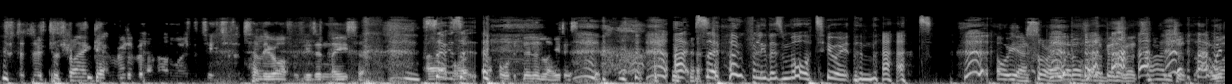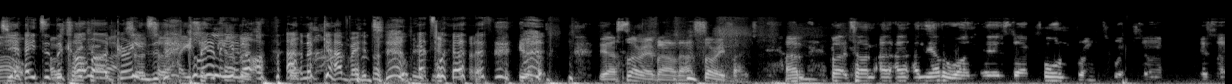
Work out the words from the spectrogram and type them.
just to, to, to try and get rid of it. Otherwise, the teacher would tell you off if you didn't eat it. So, Uh, so, or, or the dinner ladies. uh, so hopefully there's more to it than that. Oh yeah, sorry, I went off on a bit of a tangent. How much you hated the collard to- greens. to hating Clearly, you're not a fan of cabbage. Let's, yeah. yeah, sorry about that. Sorry, folks. Um, but um, and, and the other one is uh, cornbread, which uh, is a. I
